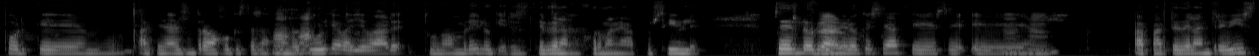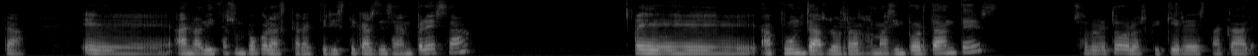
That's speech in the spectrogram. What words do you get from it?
porque mm, al final es un trabajo que estás haciendo tú y que va a llevar tu nombre y lo quieres hacer de la mejor manera posible. Entonces, lo primero que se hace es eh, aparte de la entrevista, eh, analizas un poco las características de esa empresa, eh, apuntas los rasgos más importantes, sobre todo los que quiere destacar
